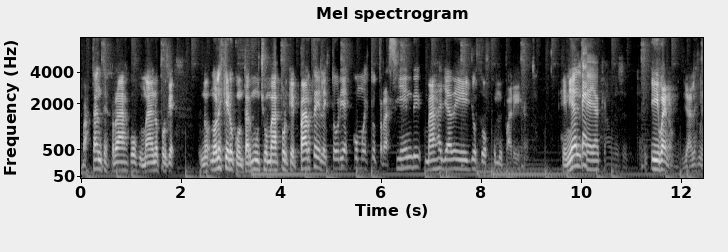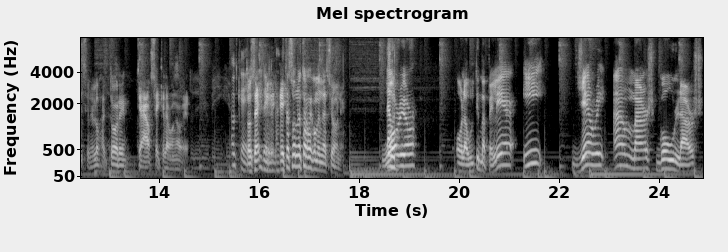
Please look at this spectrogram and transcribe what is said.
bastantes rasgos humanos, porque no, no, les quiero contar mucho más, porque parte de la historia es cómo esto trasciende más allá de ellos dos como pareja. Genial. Y bueno, ya les mencioné los actores, ya sé que la van a ver. Entonces, eh, estas son nuestras recomendaciones. Warrior o La Última Pelea y Jerry and Marsh Go Large.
